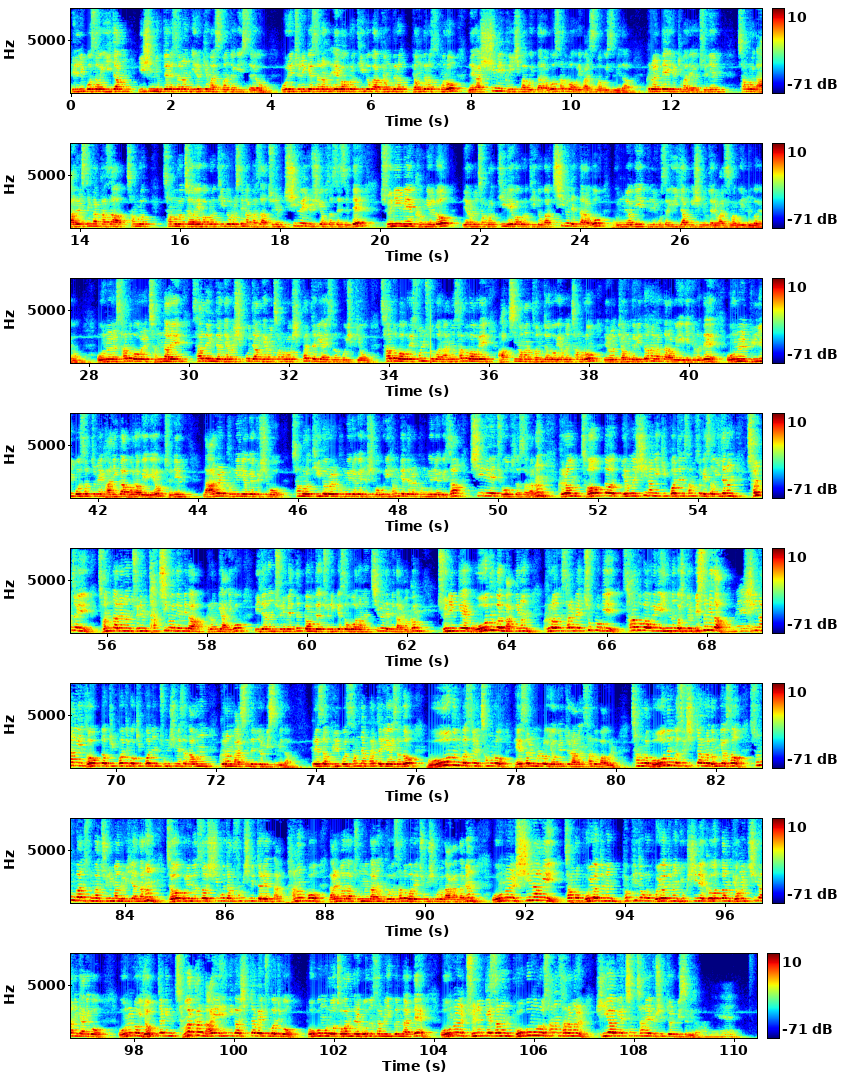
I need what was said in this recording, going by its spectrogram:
빌립보서 2장 26절에서는 이렇게 말씀한 적이 있어요. 우리 주님께서는 애박으로 디도가 병들었, 병들었으므로 내가 심히 근심하고 있다라고 사도 바울이 말씀하고 있습니다. 그럴 때 이렇게 말해요. 주님 참으로 나를 생각하사 참으로 참으로 저 애박으로 디도를 생각하사 주님 치료해 주시옵소서 했을 때 주님의 긍휼로 여러분 참으로 디 예법으로 디도가 치료됐다라고 분명히 빌립보서 2장 26절에 말씀하고 있는 거예요. 오늘 사도 바울 전날에 사도행전 여러분 19장 여러분 참으로 18절 이하에서도 보십시오. 사도 바울의 손수건 아니면 사도 바울의 앞치마만 던져도 여러분 참으로 여러분 병들이 떠나갔다라고 얘기해 주는데 오늘 빌립보서쯤에 가니까 뭐라고 얘기해요? 주님 나를 긍휼히 여겨 주시고 참으로 디도를 긍휼히 여겨 주시고 우리 형제들을 긍휼히 여기서 치료해 주옵소서라는 그런 더욱더 여러분 신앙이 깊어진 삶 속에서 이제는 철저히 전날에는 주님 다 치료됩니다 그런 게 아니고 이제는 주님의 뜻 가운데 주님께서 원하면 치료됩니다 할 만큼 주님께 모든 것 맡기는 그런 삶의 축복이 사도 바울에게 있는 것인 줄 믿습니다. 아멘. 신앙이 더욱더 깊어지고 깊어진 중심에서 나오는 그런 말씀들인 줄 믿습니다. 그래서 빌보스 3장 8절 이하에서도 모든 것을 참으로 배설물로 여길 줄 아는 사도 바울 참으로 모든 것을 십자가로 넘겨서 순간순간 주님만 의지한다는 저 고린도서 15장 31절에 다놓고 날마다 죽는다는 그 사도 바울의 중심으로 나간다면 오늘 신앙이 참으로 보여주는 표피적으로 보여주는 육신의 그 어떤 병을 치료하는 게 아니고 오늘도 영적인 정확한 나의 행위가 십자가에 죽어지고 복음으로 저와 여러분들의 모든 삶을 이끈다 할 때 오늘 주님께서는 복음으로 사는 사람을 귀하게 칭찬해 주실 줄 믿습니다.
